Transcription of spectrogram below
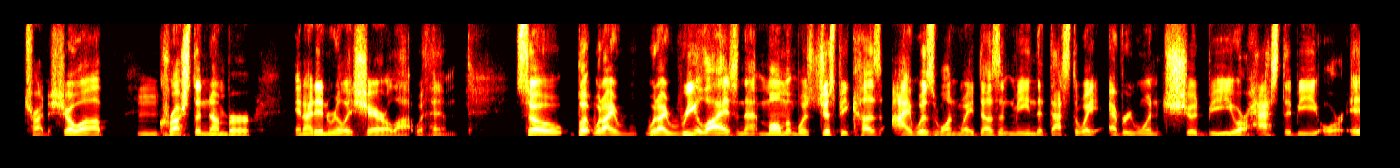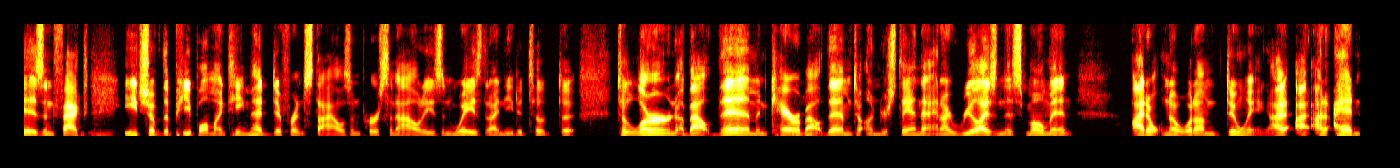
tried to show up mm. crush the number and i didn't really share a lot with him so but what i what i realized in that moment was just because i was one way doesn't mean that that's the way everyone should be or has to be or is in fact mm. each of the people on my team had different styles and personalities and ways that i needed to to to learn about them and care mm. about them to understand that and i realized in this moment I don't know what I'm doing. I I, I had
